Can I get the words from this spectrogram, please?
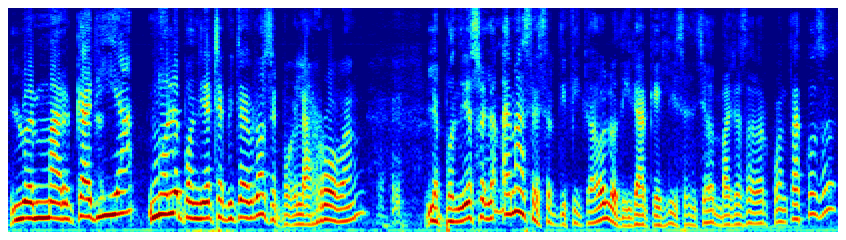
lo enmarcaría, no le pondría chapita de bronce porque las roban, le pondría sola, además el certificado lo dirá que es licenciado en vaya a saber cuántas cosas.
